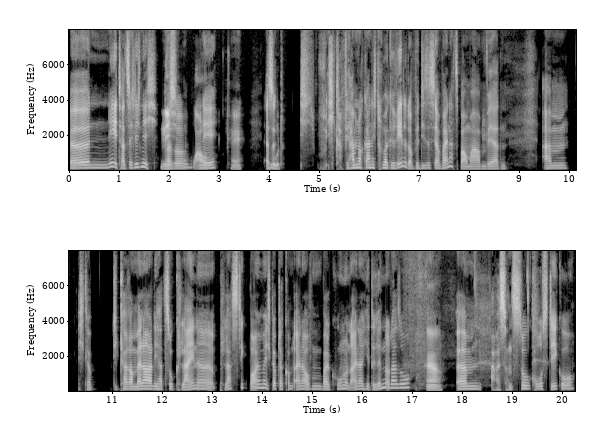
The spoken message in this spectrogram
Äh, nee, tatsächlich nicht. Nicht? Also, Oh, wow. nee. Okay. Also, Gut. ich, ich glaube, wir haben noch gar nicht drüber geredet, ob wir dieses Jahr Weihnachtsbaum haben werden. Ähm, ich glaube, die Caramella, die hat so kleine Plastikbäume. Ich glaube, da kommt einer auf dem Balkon und einer hier drin oder so. Ja. Ähm, aber sonst so Großdeko.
